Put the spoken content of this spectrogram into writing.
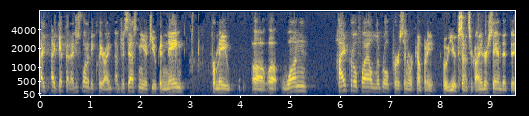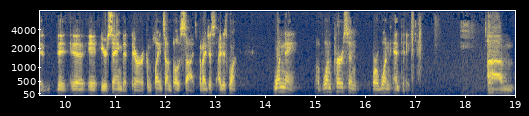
I, I get that. I just want to be clear. I, I'm just asking you if you can name for me uh, uh, one high profile liberal person or company who you've censored. I understand that the, the, uh, you're saying that there are complaints on both sides, but I just I just want one name of one person or one entity. Um,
